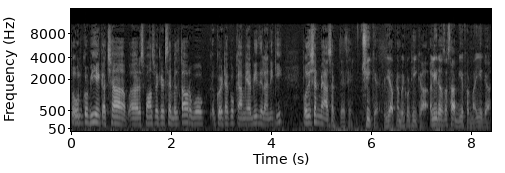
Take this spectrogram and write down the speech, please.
तो उनको भी एक अच्छा रिस्पॉन्स विकेट से मिलता और वो कोयटा को कामयाबी दिलाने की पोजीशन में आ सकते थे। ठीक है ये आपने बिल्कुल ठीक कहा। अली रजा साहब ये फरमाइएगा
